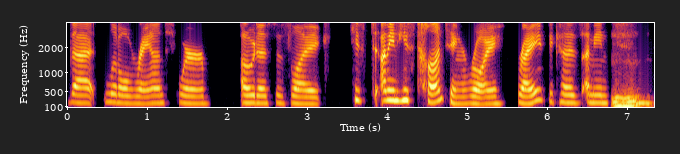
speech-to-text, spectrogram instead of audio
that little rant where Otis is like, he's, I mean, he's taunting Roy, right? Because I mean, Mhm.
